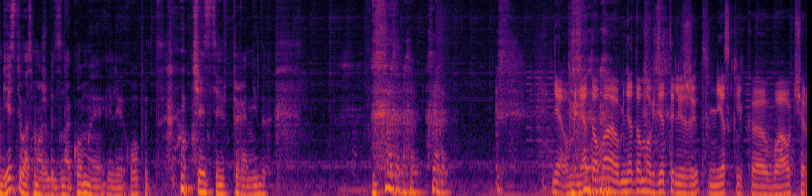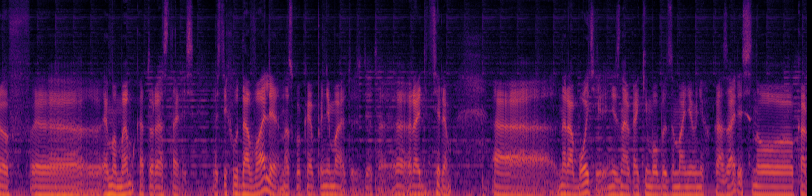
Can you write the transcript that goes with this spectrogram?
Есть у вас, может быть, знакомые или опыт участия в пирамидах? Не, у меня дома, у меня дома где-то лежит несколько ваучеров э, МММ, которые остались. То есть их выдавали, насколько я понимаю, то есть где-то э, родителям на работе, или не знаю, каким образом они у них оказались, но как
